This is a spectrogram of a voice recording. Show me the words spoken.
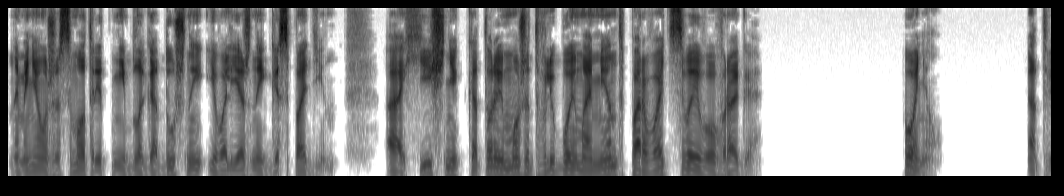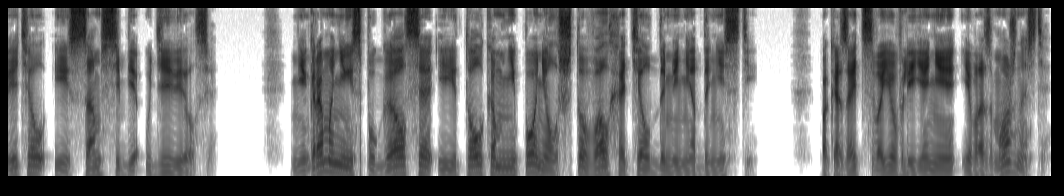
На меня уже смотрит не благодушный и вальяжный господин, а хищник, который может в любой момент порвать своего врага. «Понял», — ответил и сам себе удивился. Ни грамма не испугался и толком не понял, что Вал хотел до меня донести. Показать свое влияние и возможности?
